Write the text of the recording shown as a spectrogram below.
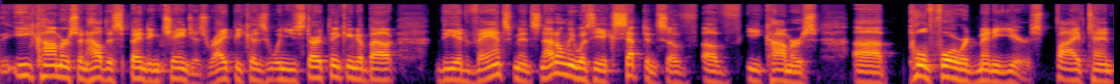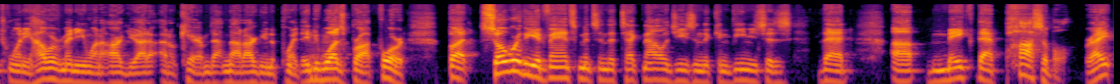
e-commerce and how the spending changes right? Because when you start thinking about the advancements not only was the acceptance of of e-commerce uh, pulled forward many years 5 10 20 however many you want to argue i don't, I don't care I'm not, I'm not, arguing the point it mm-hmm. was brought forward but so were the advancements in the technologies and the conveniences that uh, make that possible right?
